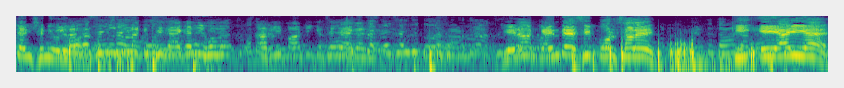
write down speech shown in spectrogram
ਟੈਨਸ਼ਨ ਨਹੀਂ ਉਹਦੇ ਬਾਰੇ। ਸਿੱਧੂ ਜੋੜਾ ਕਿੱਥੇ ਜਾਏਗਾ ਜੀ ਹੁਣ? ਅਗਲੀ ਪਾਰਟੀ ਕਿੱਥੇ ਜਾਏਗਾ ਜੀ? ਜਿਹੜਾ ਕਹਿੰਦੇ ਸੀ ਪੁਲਿਸ ਵਾਲੇ ਕਿ ਏਆਈ ਹੈ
